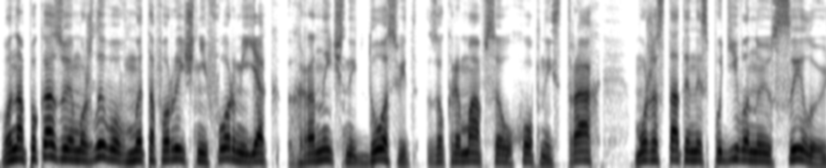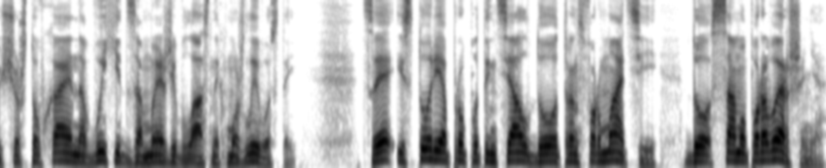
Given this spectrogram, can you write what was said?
Вона показує, можливо, в метафоричній формі, як граничний досвід, зокрема всеохопний страх, може стати несподіваною силою, що штовхає на вихід за межі власних можливостей. Це історія про потенціал до трансформації, до самопоравершення,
